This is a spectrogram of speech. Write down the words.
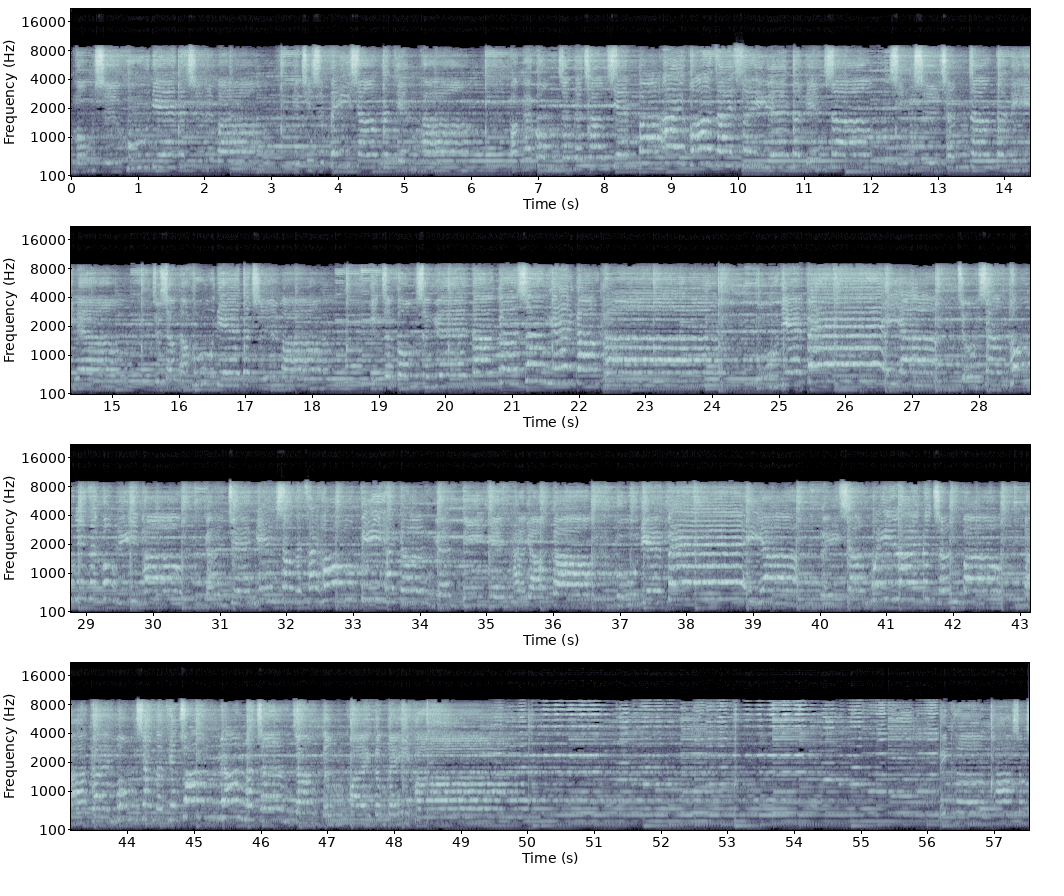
梦是蝴蝶的翅膀，年轻是飞翔的天堂。放开风筝的长线，把爱声越大，歌声越高亢。蝴蝶飞呀，就像童年在风里跑，感觉年少的彩虹比海更远，比天还要高。蝴蝶飞呀，飞向未来的城堡。打开梦想的天窗，让那成长更快更美好。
